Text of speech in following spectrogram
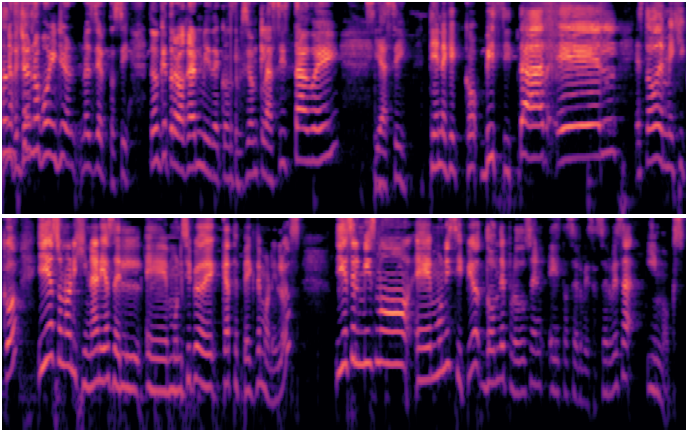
No, yo no voy, yo, no es cierto, sí. Tengo que trabajar en mi deconstrucción clasista, güey. Y así. tiene que visitar el Estado de México y ellas son originarias del eh, municipio de Catepec de Morelos y es el mismo eh, municipio donde producen esta cerveza, cerveza Imox.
